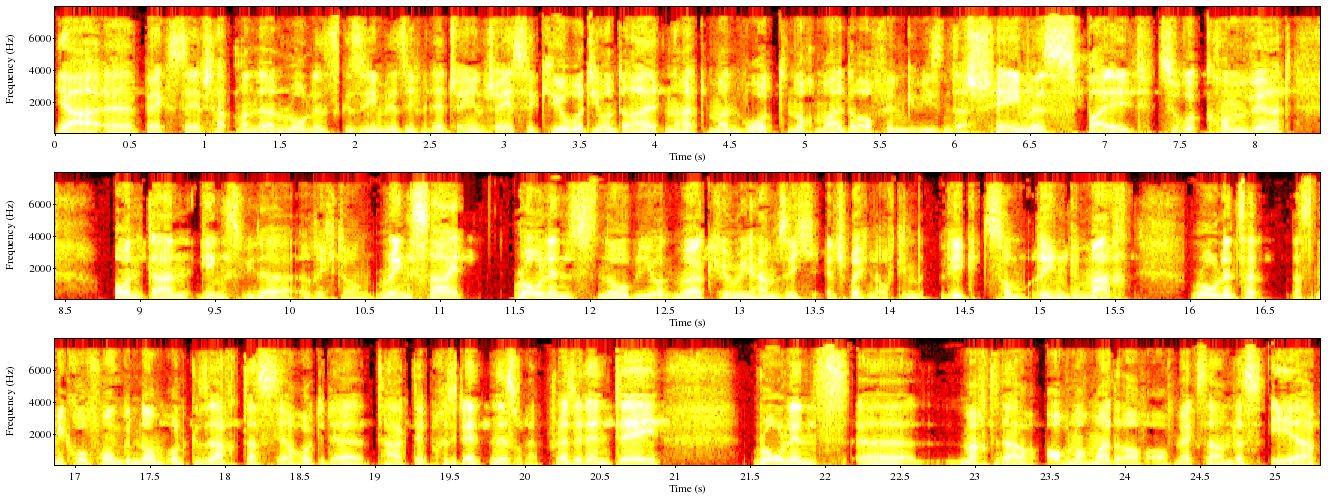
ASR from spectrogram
Ja, äh, Backstage hat man dann Rollins gesehen, wie er sich mit der J&J Security unterhalten hat. Man wurde nochmal darauf hingewiesen, dass Seamus bald zurückkommen wird. Und dann ging es wieder Richtung Ringside. Rollins, Nobly und Mercury haben sich entsprechend auf den Weg zum Ring gemacht. Rollins hat das Mikrofon genommen und gesagt, dass ja heute der Tag der Präsidenten ist oder President Day. Rollins äh, machte da auch nochmal darauf aufmerksam, dass er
